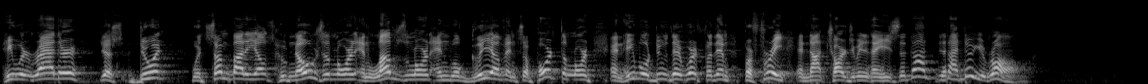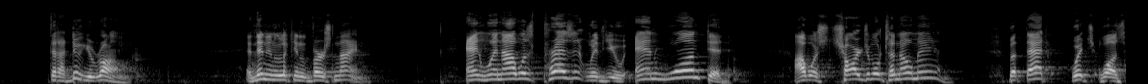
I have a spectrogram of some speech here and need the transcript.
He would rather just do it with somebody else who knows the Lord and loves the Lord and will give and support the Lord, and he will do their work for them for free and not charge them anything. He said, Did I do you wrong? Did I do you wrong? And then in looking at verse 9, and when I was present with you and wanted, I was chargeable to no man. But that which was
